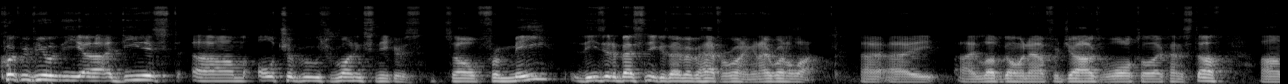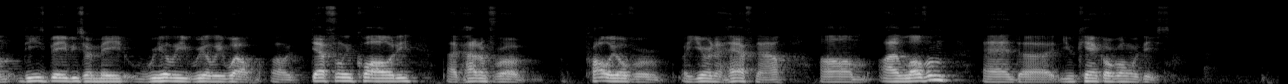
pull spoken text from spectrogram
Quick review of the uh, Adidas um, Ultraboost running sneakers. So for me, these are the best sneakers I've ever had for running, and I run a lot. Uh, I I love going out for jogs, walks, all that kind of stuff. Um, these babies are made really, really well. Uh, definitely quality. I've had them for a, probably over a year and a half now. Um, I love them, and uh, you can't go wrong with these.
